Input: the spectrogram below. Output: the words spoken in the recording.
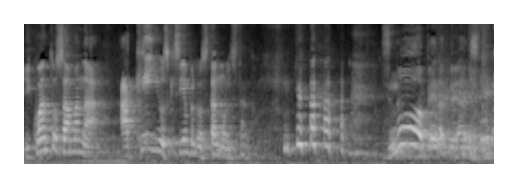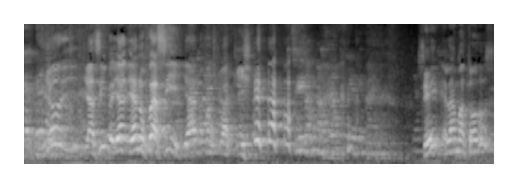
¿y cuántos aman a aquellos que siempre nos están molestando? no, espérate. Yo, y así, pero ya, ya, no fue así, ya nomás fue aquí. ¿Sí? ¿Él ama a todos?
